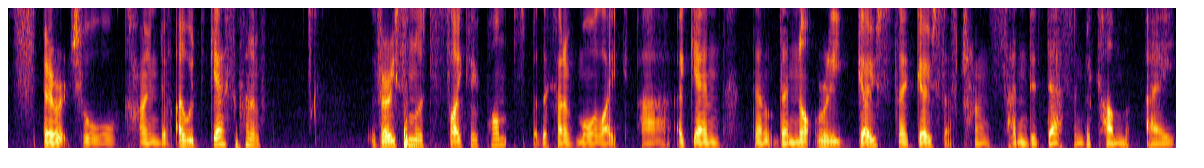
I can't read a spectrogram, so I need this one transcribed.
spiritual kind of, I would guess, kind of very similar to psychopomps, but they're kind of more like uh, again they're they're not really ghosts. They're ghosts that have transcended death and become a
